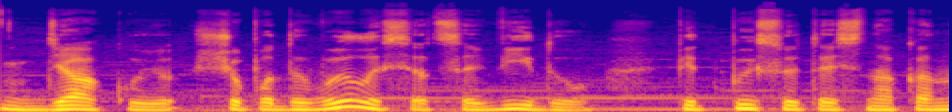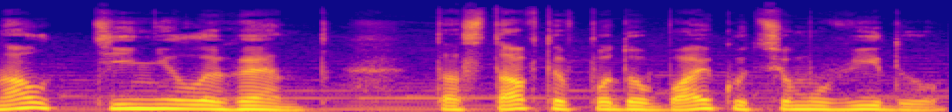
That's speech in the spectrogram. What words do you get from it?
Дякую, що подивилися це відео. Підписуйтесь на канал Тіні Легенд та ставте вподобайку цьому відео.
